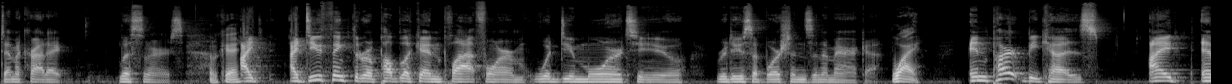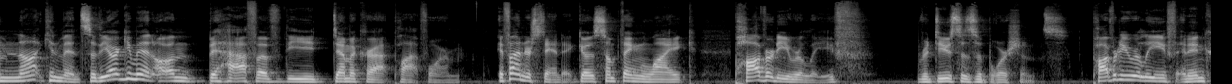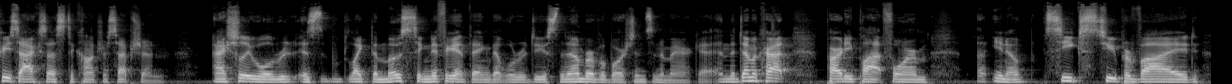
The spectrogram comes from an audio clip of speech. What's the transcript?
Democratic listeners. Okay. I I do think the Republican platform would do more to reduce abortions in America. Why? In part because I am not convinced. So the argument on behalf of the Democrat platform, if I understand it, goes something like poverty relief reduces abortions. Poverty relief and increased access to contraception actually will re- is like the most significant thing that will reduce the number of abortions in America. And the Democrat Party platform, uh, you know, seeks to provide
